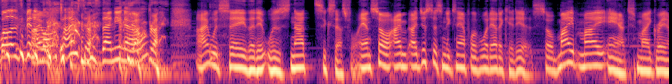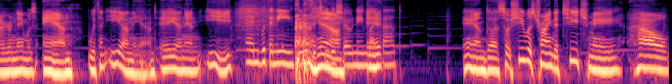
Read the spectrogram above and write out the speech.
well, it's been a I long would- time since then, you know. Yeah, right. I would say that it was not successful, and so I'm I, just as an example of what etiquette is. So my my aunt, my great aunt, her name was Anne with an e on the end, A N N E, And with an E, there's a Yeah. TV show named like that. And uh, so she was trying to teach me how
